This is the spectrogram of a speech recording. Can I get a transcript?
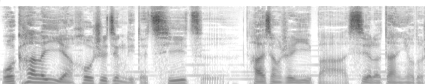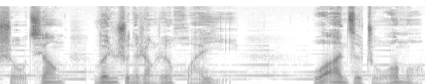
我看了一眼后视镜里的妻子，她像是一把卸了弹药的手枪，温顺的让人怀疑。我暗自琢磨，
